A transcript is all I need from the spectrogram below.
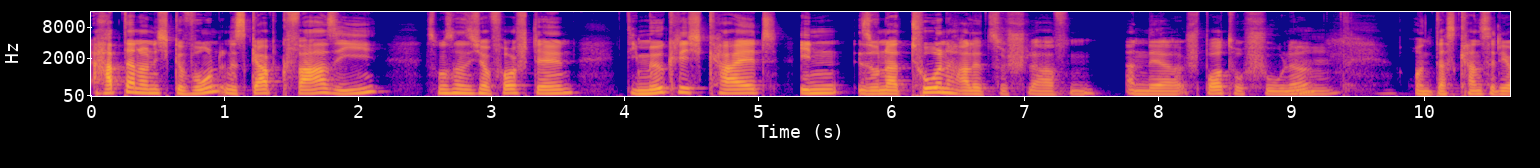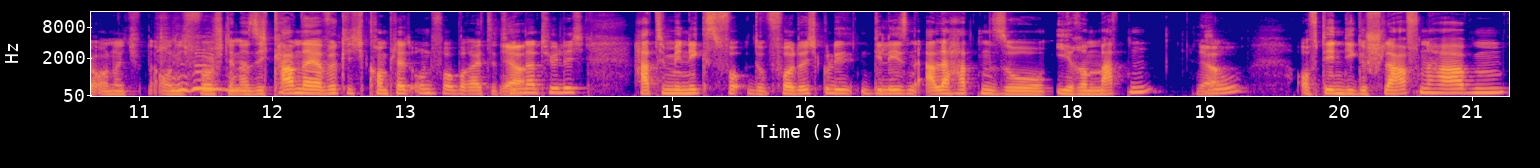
habe da noch nicht gewohnt. Und es gab quasi, das muss man sich mal vorstellen, die Möglichkeit, in so einer Turnhalle zu schlafen an der Sporthochschule. Und das kannst du dir auch nicht, auch nicht vorstellen. Also ich kam da ja wirklich komplett unvorbereitet Ja. hin natürlich, hatte mir nichts vor, vor durchgelesen. Alle hatten so ihre Matten, Ja. so, auf denen die geschlafen haben.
